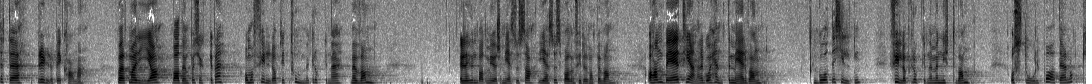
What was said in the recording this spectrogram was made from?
dette bryllupet i Kana, var at Maria ba dem på kjøkkenet om å fylle opp de tomme krukkene med vann. Eller hun ba dem gjøre som Jesus sa. Jesus ba dem fylle dem opp med vann. Og han ber tjenere gå og hente mer vann. Gå til kilden, fylle opp krukkene med nytt vann. Og stol på at det er nok.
